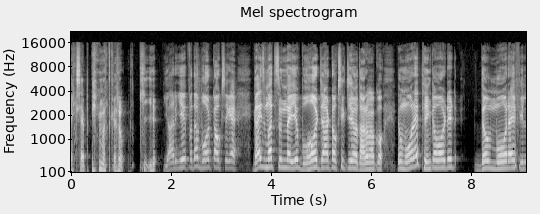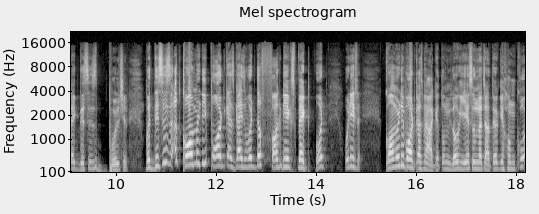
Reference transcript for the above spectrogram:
एक्सेप्ट ही मत करो कि ये, यार, ये पता बहुत टॉक्सिक है। गाइज़ मत सुनना, ये बहुत ज़्यादा टॉक्सिक चीज़ बता रहा हूँ मैं आपको। The more I think about it the more I feel like this is bullshit. But this is a comedy podcast, guys. What the fuck do you expect? What what do you expect? Comedy podcast में आके तुम लोग ये सुनना चाहते हो कि हमको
